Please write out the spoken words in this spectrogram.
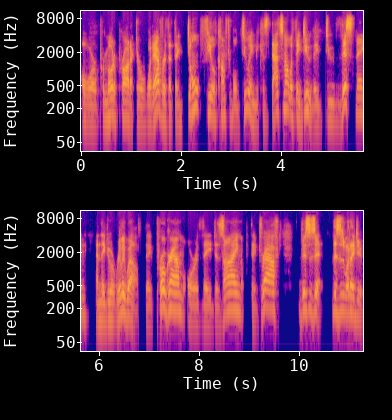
or promote a product or whatever that they don't feel comfortable doing because that's not what they do. They do this thing and they do it really well. They program or they design, they draft. This is it. This is what I do.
